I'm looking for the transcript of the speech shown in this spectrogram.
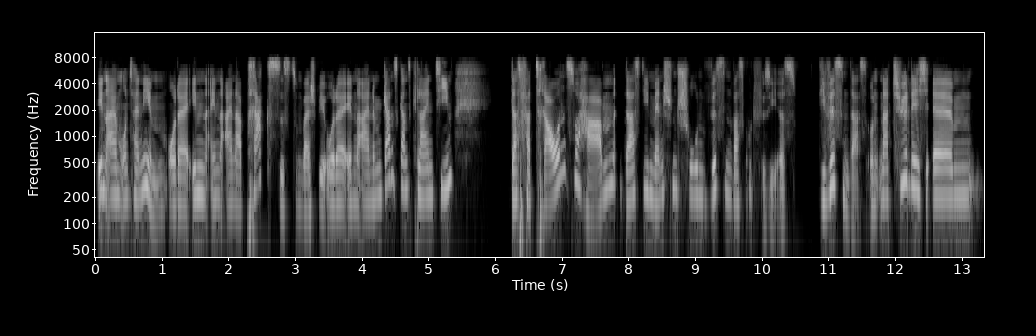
in einem Unternehmen oder in, in einer Praxis zum Beispiel oder in einem ganz, ganz kleinen Team das Vertrauen zu haben, dass die Menschen schon wissen, was gut für sie ist die wissen das. Und natürlich ähm,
